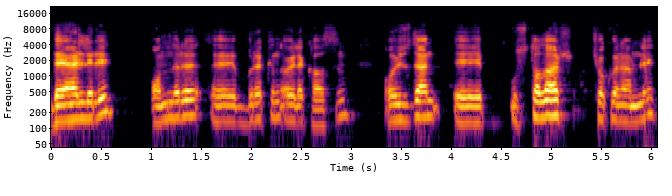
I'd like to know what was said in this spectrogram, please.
değerleri. Onları e, bırakın öyle kalsın. O yüzden e, ustalar çok önemli.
